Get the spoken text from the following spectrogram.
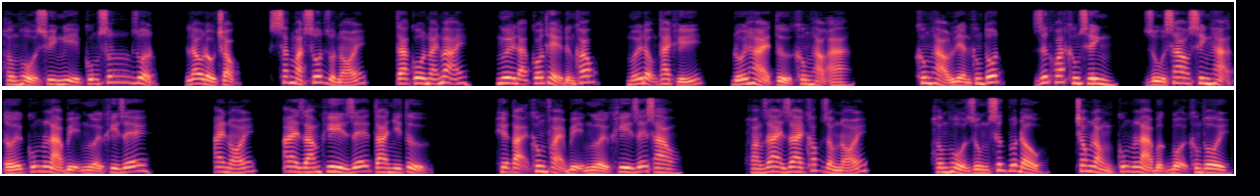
hồng hổ suy nghĩ cũng sốt ruột, lau đầu trọc, sắc mặt sốt ruột nói, ta cô nãi nãi, ngươi đã có thể đừng khóc, mới động thai khí, đối hải tử không hảo a. Không hảo liền không tốt, dứt khoát không sinh, dù sao sinh hạ tới cũng là bị người khi dễ. Ai nói, ai dám khi dễ ta nhi tử. Hiện tại không phải bị người khi dễ sao. Hoàng Giai Giai khóc dòng nói. Hồng hổ dùng sức vuốt đầu, trong lòng cũng là bực bội không thôi.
